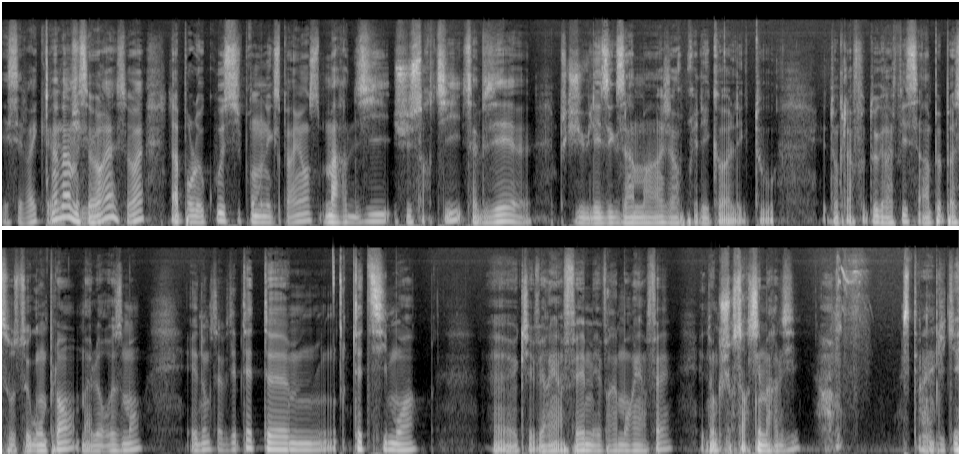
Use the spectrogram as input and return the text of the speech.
Et c'est vrai que. Non, non, mais c'est vrai, c'est vrai. Là, pour le coup, aussi pour mon expérience, mardi, je suis sorti, ça faisait. euh, parce que j'ai eu les examens, j'ai repris l'école et tout. Et donc, la photographie, c'est un peu passé au second plan, malheureusement. Et donc, ça faisait peut-être euh, peut-être six mois euh, que j'avais rien fait, mais vraiment rien fait. Et donc, je suis ressorti mardi. C'était Ouais. compliqué.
